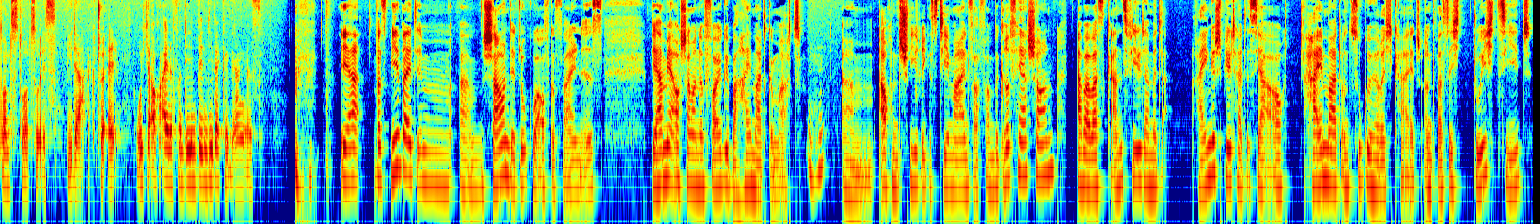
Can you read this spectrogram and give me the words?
sonst dort so ist, wieder aktuell. Wo ich auch eine von denen bin, die weggegangen ist. Ja, was mir bei dem ähm, Schauen der Doku aufgefallen ist, wir haben ja auch schon mal eine Folge über Heimat gemacht. Mhm. Ähm, auch ein schwieriges Thema, einfach vom Begriff her schon. Aber was ganz viel damit reingespielt hat, ist ja auch Heimat und Zugehörigkeit. Und was sich durchzieht,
